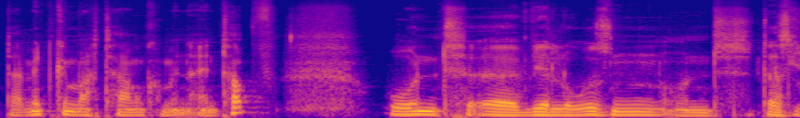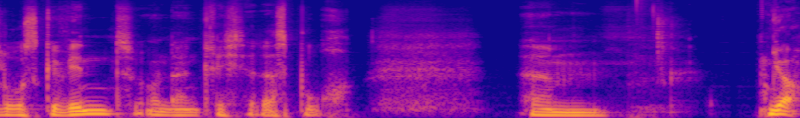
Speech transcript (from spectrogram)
da mitgemacht haben, kommen in einen Topf. Und äh, wir losen und das Los gewinnt und dann kriegt er das Buch. Ähm, ja,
